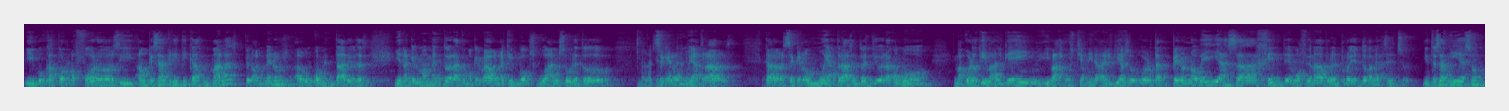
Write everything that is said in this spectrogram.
y buscas por los foros y aunque sea críticas malas, pero al menos algún comentario, ¿sabes? Y en aquel momento era como que, claro, la Xbox One sobre todo No se quedó muy atrás. Claro, se quedó muy atrás. Entonces yo era como. Me acuerdo que iba al game, iba, hostia, mira, el Gears of War, tal, pero no veías a gente emocionada por el proyecto que habías hecho. Y entonces a mí eso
